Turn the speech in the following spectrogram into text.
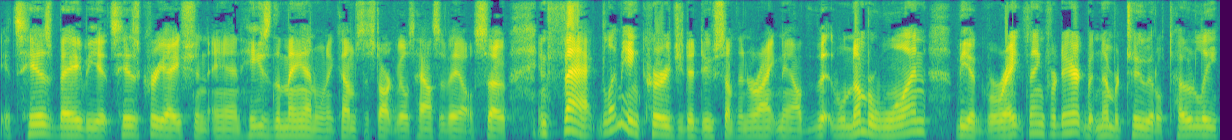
It's his baby. It's his creation, and he's the man when it comes to Smallville's House of El. So, in fact, let me encourage you to do something right now that will, number one, be a great thing for Derek, but number two, it'll totally,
